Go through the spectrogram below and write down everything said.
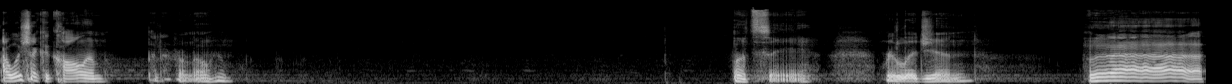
I wish I could call him, but I don't know him. Let's see. Religion. and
